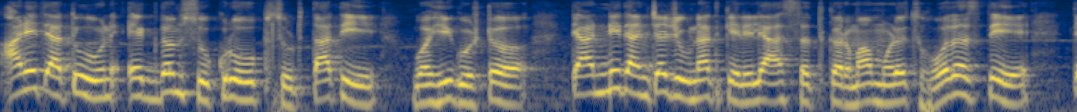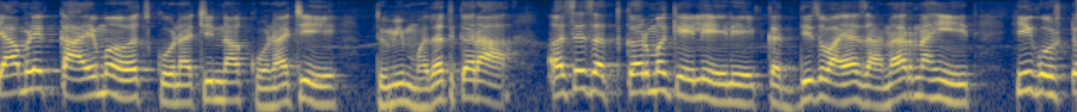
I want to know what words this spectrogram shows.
आणि त्यातून एकदम सुखरूप सुटतातही व ही गोष्ट त्यांनी त्यांच्या जीवनात केलेल्या सत्कर्मामुळेच होत असते. त्यामुळे कायमच कोणाची ना कोणाची तुम्ही मदत करा. असे सत्कर्म केलेले कधीच वाया जाणार नाहीत. ही गोष्ट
